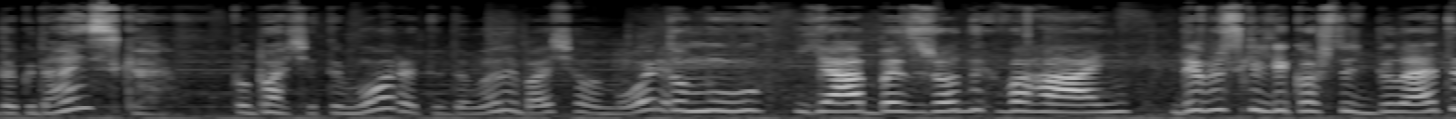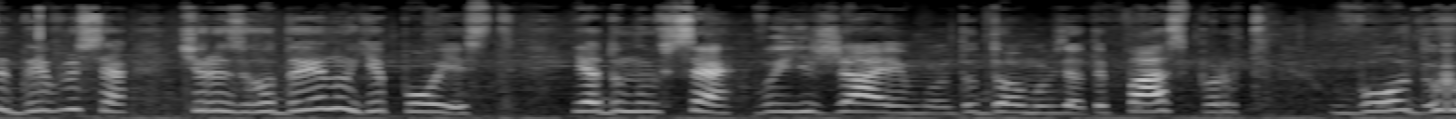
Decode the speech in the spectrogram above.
до Гданська, побачити море. Ти давно не бачила море. Тому я без жодних вагань дивлюсь, скільки коштують білети. Дивлюся, через годину є поїзд. Я думаю, все, виїжджаємо додому, взяти паспорт, воду,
